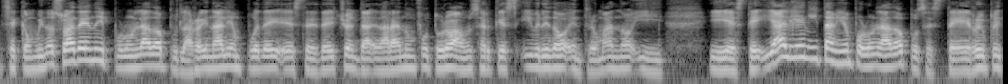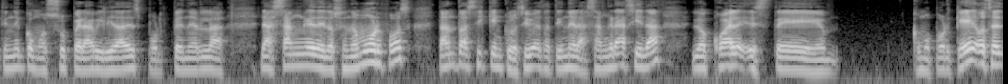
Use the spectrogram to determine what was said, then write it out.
se combinó su ADN y por un lado, pues la reina alien puede, este, de hecho, dará en un futuro a un ser que es híbrido entre humano y, y este y Alien y también por un lado pues este Ripley tiene como super habilidades por tener la, la sangre de los xenomorfos tanto así que inclusive hasta tiene la sangre ácida lo cual este como por qué o sea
